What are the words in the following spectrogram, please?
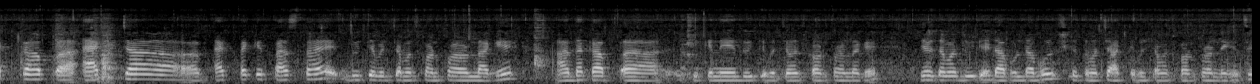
এক কাপ, একটা, এক প্যাকেট পাস্তায় দুই টেবিল চামচ কর্নফ্লাওয়ার লাগে, আধা কাপ চিকেনে দুই টেবিল চামচ কর্নফ্লাওয়ার লাগে। যেহেতু আমার দুইটাই ডাবল ডাবল সেহেতু আমার চার টেবিল চামচ কর্নফ্লাওয়ার লেগেছে।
